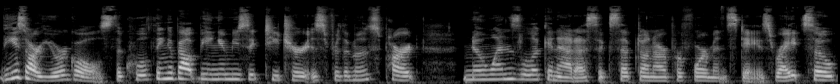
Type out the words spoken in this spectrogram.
These are your goals. The cool thing about being a music teacher is, for the most part, no one's looking at us except on our performance days, right? So,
